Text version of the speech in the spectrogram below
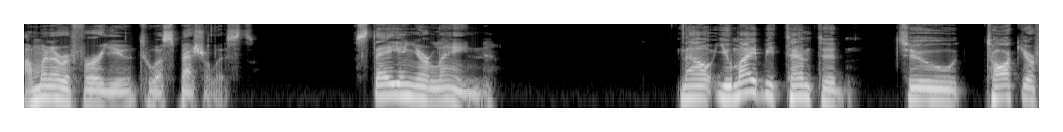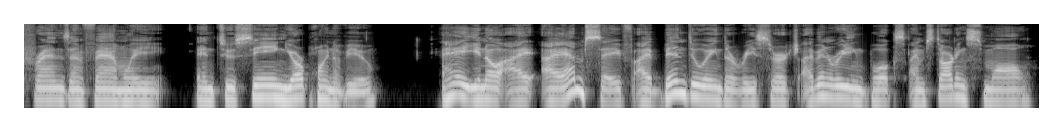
I'm going to refer you to a specialist. Stay in your lane. Now, you might be tempted to talk your friends and family into seeing your point of view. Hey, you know, I, I am safe. I've been doing the research. I've been reading books. I'm starting small.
